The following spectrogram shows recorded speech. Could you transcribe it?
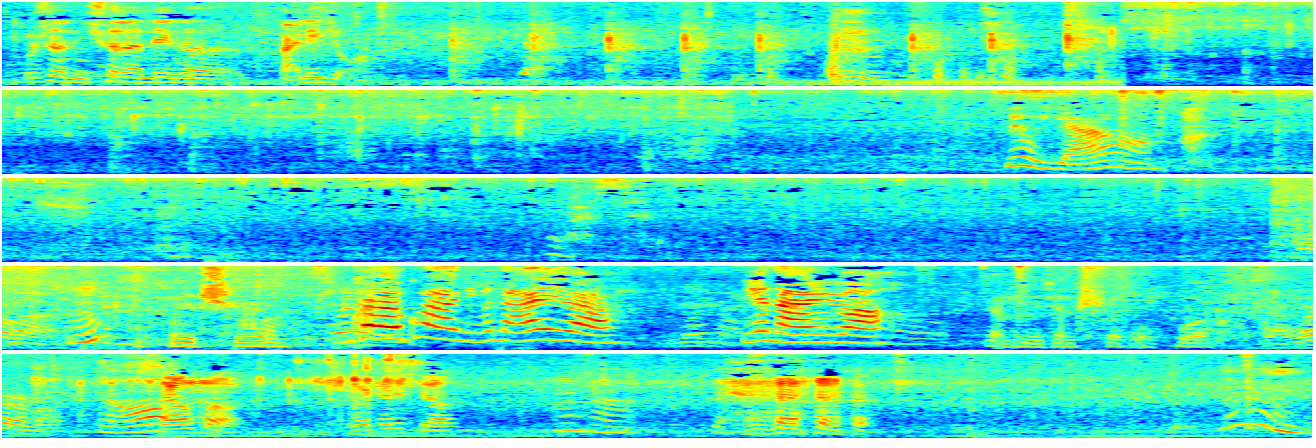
不是你缺的那个百利酒。嗯。没有盐啊！哇塞！嗯，可以吃吗？快快快，你们拿一个，你也拿一个。让他们先吃火锅，香味儿吗？有。香吗？你说真香。真香。嗯。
